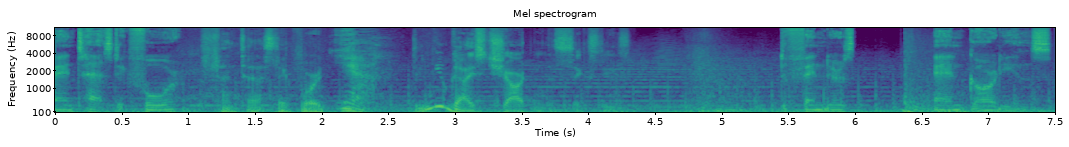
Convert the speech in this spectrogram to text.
Fantastic Four, Fantastic Four. Yeah. Didn't you guys chart in the 60s? Defenders, and Guardians,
